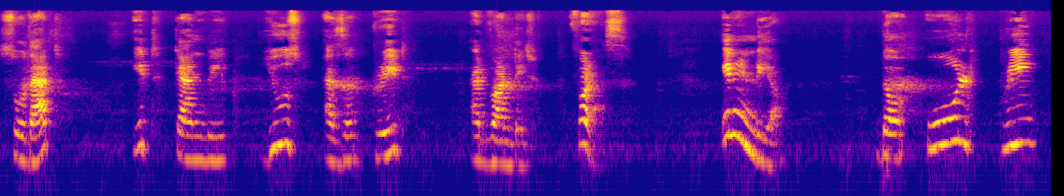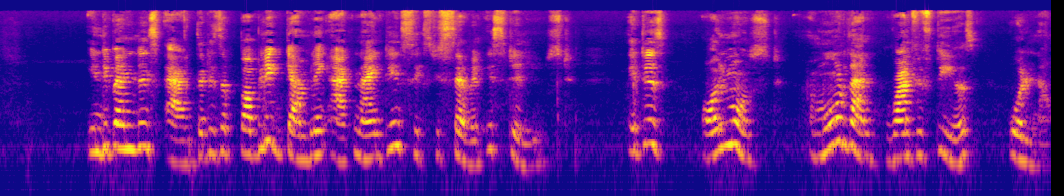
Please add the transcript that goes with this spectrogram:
so that it can be used as a great advantage for us. In India, the old pre Independence Act, that is the Public Gambling Act 1967, is still used. It is almost more than 150 years old now.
